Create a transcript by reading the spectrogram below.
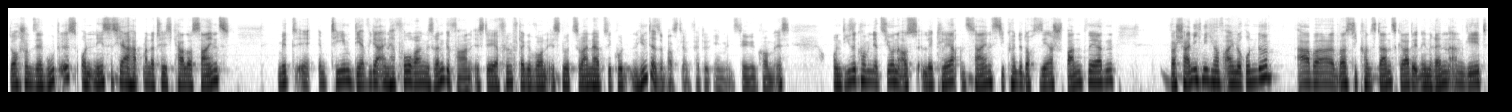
doch schon sehr gut ist und nächstes Jahr hat man natürlich Carlos Sainz mit äh, im Team, der wieder ein hervorragendes Rennen gefahren ist, der ja Fünfter geworden ist, nur zweieinhalb Sekunden hinter Sebastian Vettel eben ins Ziel gekommen ist. Und diese Kombination aus Leclerc und Sainz, die könnte doch sehr spannend werden. Wahrscheinlich nicht auf eine Runde, aber was die Konstanz gerade in den Rennen angeht,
